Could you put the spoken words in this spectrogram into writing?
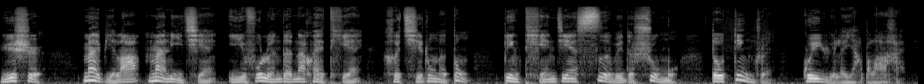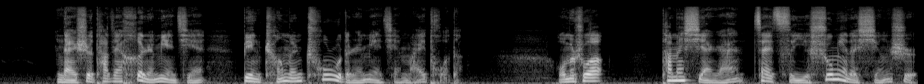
于是，麦比拉曼利前以弗伦的那块田和其中的洞，并田间四围的树木，都定准归于了亚伯拉罕。乃是他在赫人面前，并城门出入的人面前买妥的。我们说，他们显然在此以书面的形式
